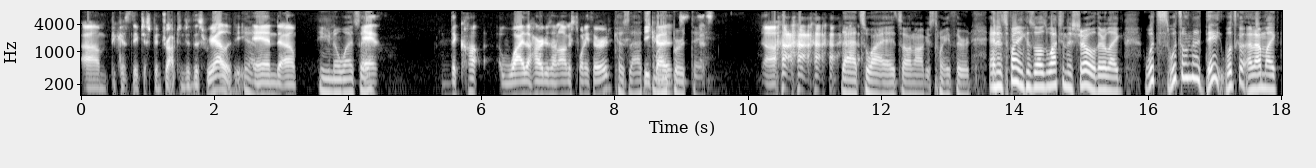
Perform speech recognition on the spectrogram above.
um, because they've just been dropped into this reality Yeah. and um, you know why it's there? the co- why the heart is on august 23rd Because that's because my birthday. that's- That's why it's on August 23rd. And it's funny because I was watching the show, they're like, "What's what's on that date? What's going?" And I'm like,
